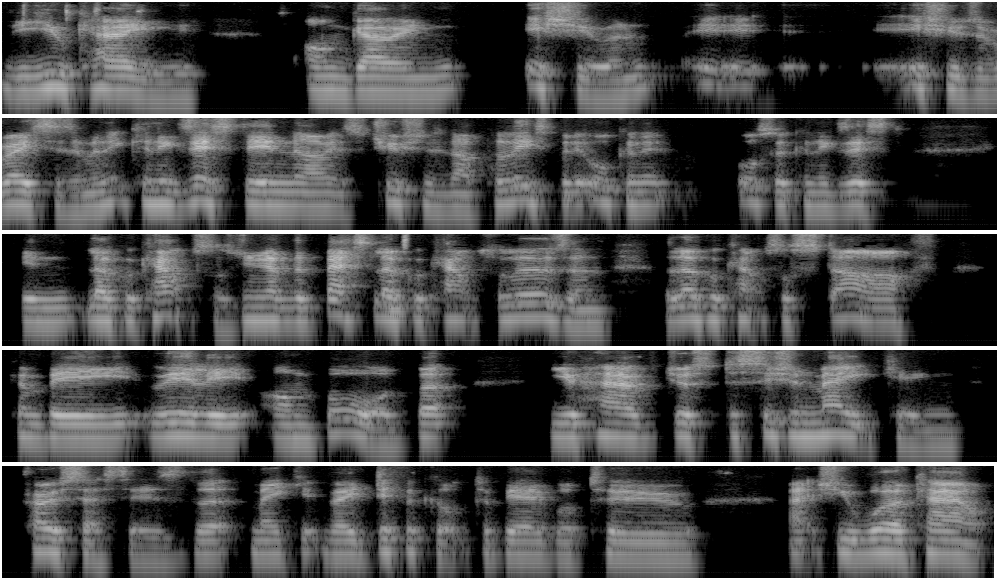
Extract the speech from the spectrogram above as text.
the UK ongoing issue and it, issues of racism, and it can exist in our institutions, in our police, but it all can it also can exist in local councils. You have the best local councillors and the local council staff can be really on board, but you have just decision making processes that make it very difficult to be able to actually work out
